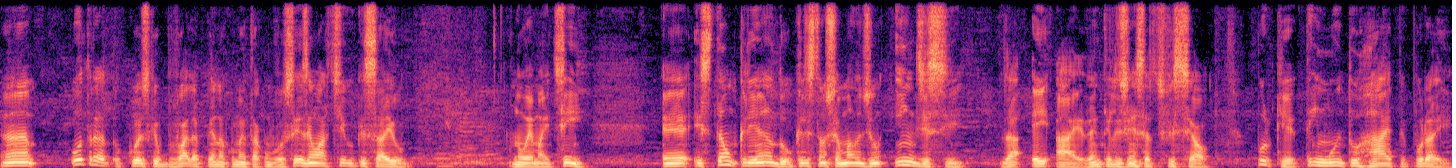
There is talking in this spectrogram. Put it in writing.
Ah, outra coisa que vale a pena comentar com vocês é um artigo que saiu no MIT. É, estão criando o que eles estão chamando de um índice da AI, da inteligência artificial. Por quê? Tem muito hype por aí.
